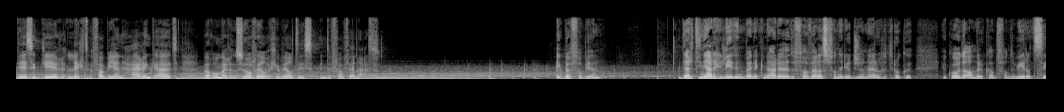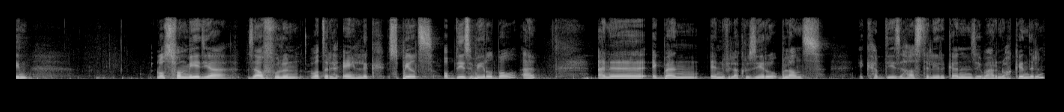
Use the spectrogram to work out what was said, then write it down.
Deze keer legt Fabienne Haring uit waarom er zoveel geweld is in de favela's. Ik ben Fabienne. 13 jaar geleden ben ik naar eh, de favelas van Rio de Janeiro getrokken. Ik wou de andere kant van de wereld zien. Los van media, zelf voelen wat er eigenlijk speelt op deze wereldbal. Hè? En uh, ik ben in Villa Cruzeiro beland. Ik heb deze gasten leren kennen, zij waren nog kinderen.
